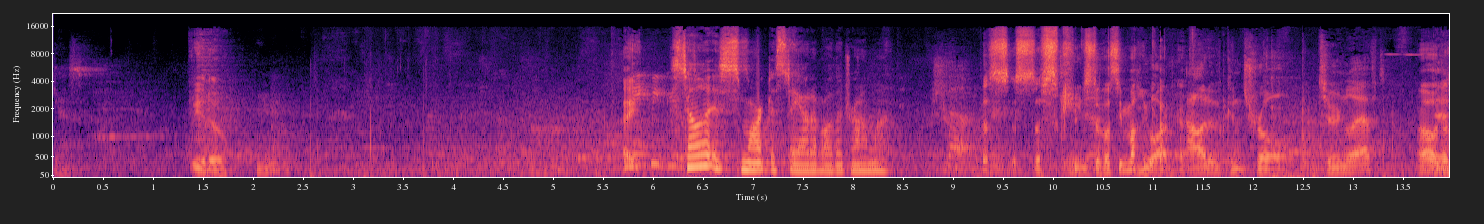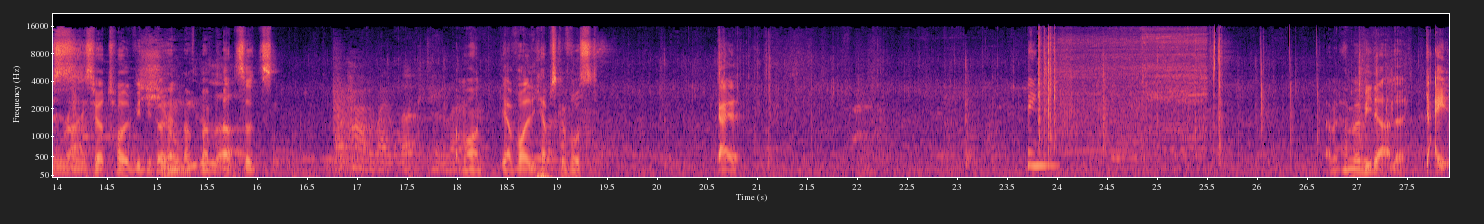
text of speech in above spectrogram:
Yes. Weirdo. Hey, Stella is smart to stay out of all the drama. das ist das Klügste, was sie machen You are kann. Ja. out of control. Turn left. Oh, then das right. ist ja toll, wie die da hinten auf the meinem. Platz sitzen. How do I look, Taylor? Come on. Jawohl, ich hab's gewusst. Geil. Bing. Damit haben wir wieder alle. Geil.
